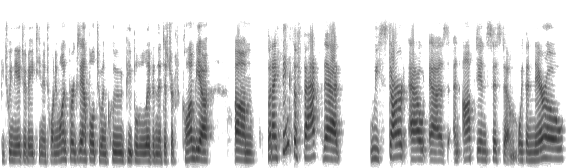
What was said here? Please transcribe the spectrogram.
between the age of 18 and 21, for example, to include people who live in the District of Columbia. Um, but I think the fact that we start out as an opt in system with a narrow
